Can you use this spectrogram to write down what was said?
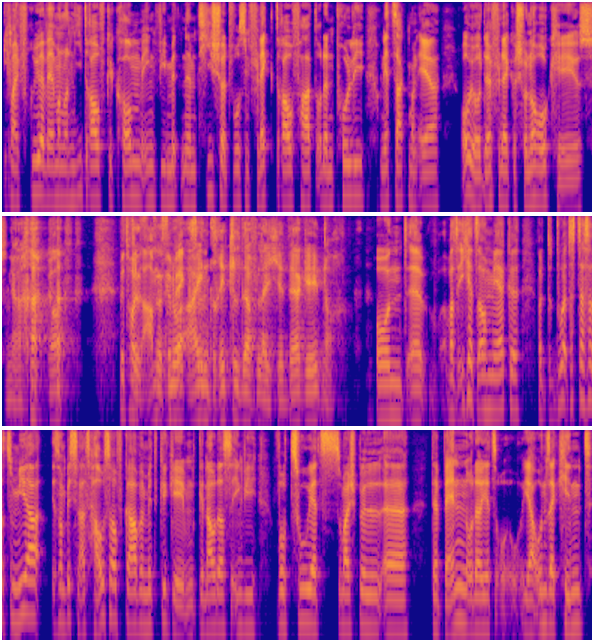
ich meine, früher wäre man noch nie drauf gekommen, irgendwie mit 'nem T-Shirt, wo's 'n Fleck drauf hat oder 'n Pulli und jetzt sagt man eher: „Oh ja, der Fleck ist schon noch okay. Ist Ja. ja, wird heute Das Abend das ist nur ein gewechselt.“ Drittel der Fläche, der geht noch. Und, äh, was ich jetzt auch merke, weil du hattest das hast du mir so 'n bisschen als Hausaufgabe mitgegeben. Genau das irgendwie, wozu jetzt zum Beispiel, äh, der Ben oder jetzt ja, unser Kind,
